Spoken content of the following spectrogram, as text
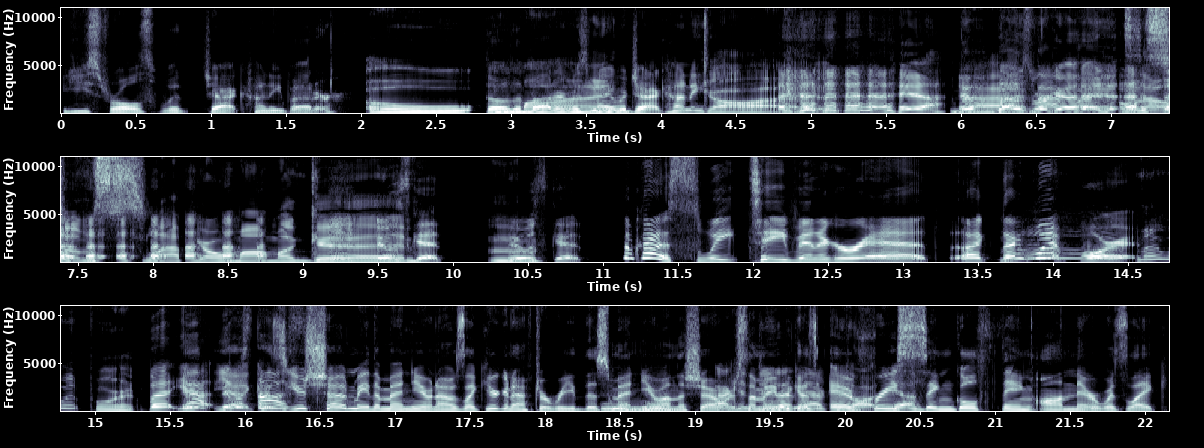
yeast rolls with Jack honey butter. oh, So the butter was made with Jack honey. God. yeah, it- That- those were good. Awesome. Slap your mama good. It was good. It Mm. was good. Some kind of sweet tea vinaigrette. Like they went for it. They went for it. But yeah, It- yeah, because you showed me the menu, and I was like, "You're gonna have to read this menu Mhm. on the show I or something," because after talk, every yeah. single thing on there was like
